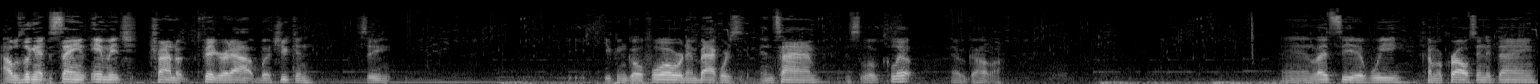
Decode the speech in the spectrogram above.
I was looking at the same image, trying to figure it out, but you can see. You can go forward and backwards in time. A little clip. There we go. Hold on. And let's see if we come across anything.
